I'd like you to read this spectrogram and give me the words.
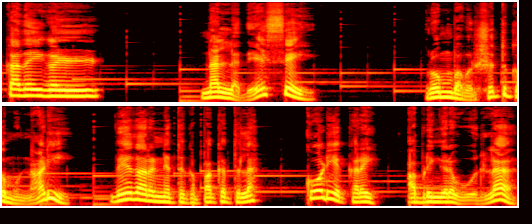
கதைகள். நல்லதே செய். ரொம்ப வருஷத்துக்கு முன்னாடி வேதாரண்யத்துக்கு பக்கத்துல கோடியக்கரை அப்படிங்கிற ஊர்ல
